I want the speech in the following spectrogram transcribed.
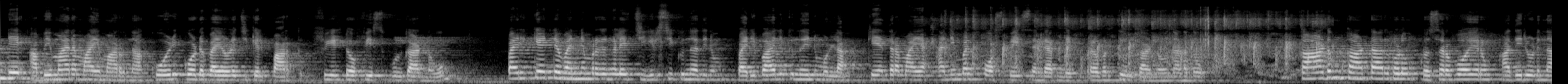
മലബാറിന്റെ അഭിമാനമായി മാറുന്ന Kozhikode biological park field office ഉദ്ഘാടനവും പരിക്കേറ്റ വന്യമൃഗങ്ങളെ ചികിത്സിക്കുന്നതിനും പരിപാലിക്കുന്നതിനുമുള്ള കേന്ദ്രമായ അനിമൽ ഹോസ്പേസ് സെന്ററിന്റെ പ്രവൃത്തി ഉദ്ഘാടനവും നടന്നു. കാടും കാട്ടാറുകളും റിസർവോയറും അതിരുടുന്ന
